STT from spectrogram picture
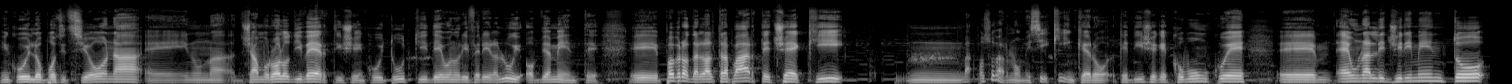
in cui lo posiziona eh, in un diciamo, ruolo di vertice in cui tutti devono riferire a lui, ovviamente. E poi però dall'altra parte c'è chi Mm, ma posso fare nomi? Sì, Kinchero che dice che comunque ehm, è un alleggerimento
